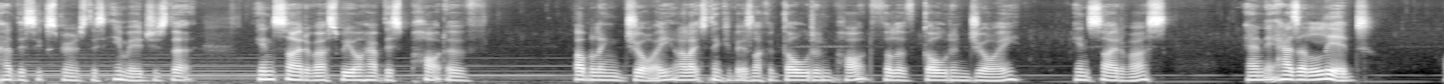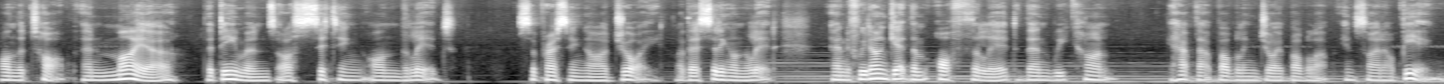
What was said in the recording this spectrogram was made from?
had this experience this image is that inside of us we all have this pot of bubbling joy. I like to think of it as like a golden pot full of golden joy inside of us. And it has a lid on the top. And Maya, the demons, are sitting on the lid, suppressing our joy. Or they're sitting on the lid. And if we don't get them off the lid, then we can't have that bubbling joy bubble up inside our being,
